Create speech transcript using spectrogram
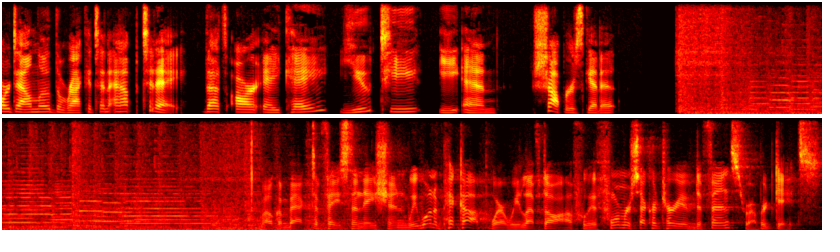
or download the Rakuten app today. That's R A K U T E N. Shoppers get it. Welcome back to Face the Nation. We want to pick up where we left off with former Secretary of Defense Robert Gates.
